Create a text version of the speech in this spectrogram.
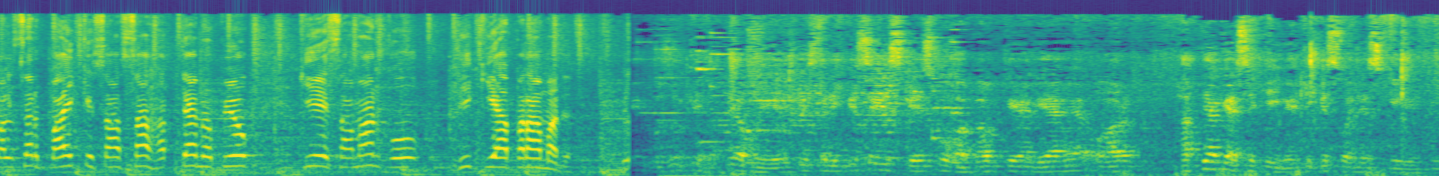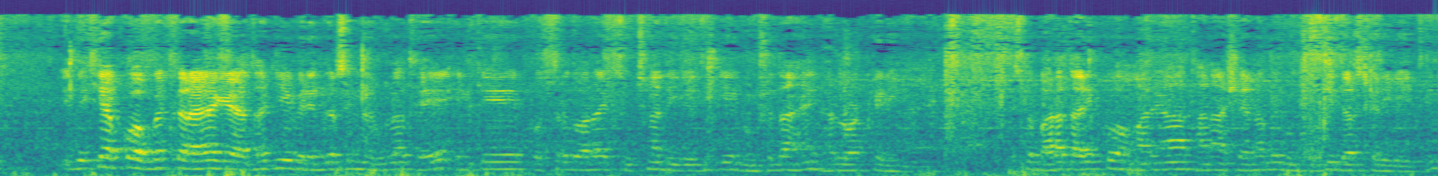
पल्सर बाइक के साथ साथ हत्या में उपयोग किए सामान को भी किया बरामद। की हत्या हुई है। किस तरीके से इस केस को वर्कआउट किया गया है और हत्या कैसे की गई थी? किस वजह से की गई थी? ये देखिए आपको अवगत कराया गया था कि ये वीरेंद्र सिंह नरूला थे। इनके पुत्र द्वारा एक सूचना दी गई थी कि ये गुमशुदा हैं घर लौट के नहीं आए। इस पर बारह तारीख को हमारे यहाँ थाना आशियाना में गुमशुदगी दर्ज करी गई थी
